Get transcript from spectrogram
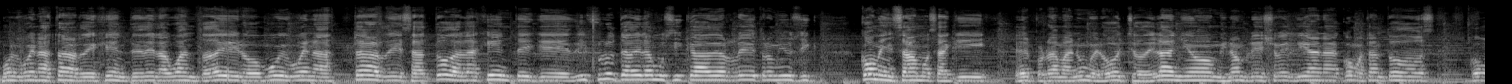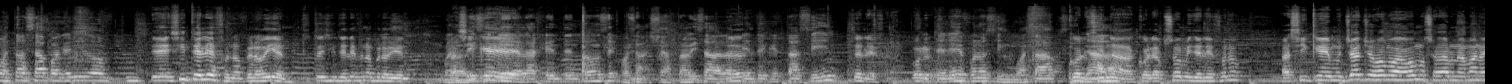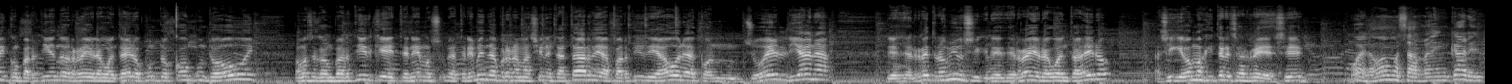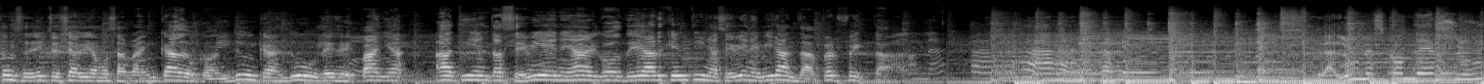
Muy buenas tardes gente del aguantadero, muy buenas tardes a toda la gente que disfruta de la música de Retro Music. Comenzamos aquí el programa número 8 del año. Mi nombre es Joel Diana, ¿cómo están todos? ¿Cómo estás, Zapa, querido? Eh, sin teléfono, pero bien. Estoy sin teléfono, pero bien. Bueno, Así que. a la gente entonces, o sea, ya está avisada la Eh. gente que está sin, Teléfono. Sin teléfono, sin WhatsApp, sin col- sin nada. nada, colapsó mi teléfono. Así que muchachos, vamos a, vamos a dar una mano ahí compartiendo radioelaguantadero.com.uy. Vamos a compartir que tenemos una tremenda programación esta tarde a partir de ahora con Joel, Diana, desde Retro Music, desde Radio El Aguantadero. Así que vamos a agitar esas redes, ¿eh? Bueno, vamos a arrancar entonces, de hecho ya habíamos arrancado con Duncan Du desde España. Atienta, se viene algo de Argentina, se viene Miranda, perfecta. La luna esconde su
